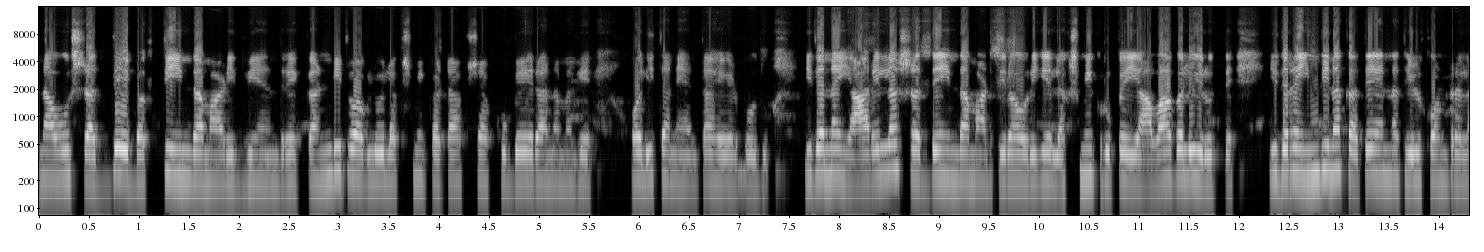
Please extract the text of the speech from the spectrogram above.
ನಾವು ಶ್ರದ್ಧೆ ಭಕ್ತಿಯಿಂದ ಮಾಡಿದ್ವಿ ಅಂದ್ರೆ ಖಂಡಿತವಾಗ್ಲೂ ಲಕ್ಷ್ಮೀ ಕಟಾಕ್ಷ ಕುಬೇರ ನಮಗೆ ಒಲಿತಾನೆ ಅಂತ ಹೇಳ್ಬೋದು. ಇದನ್ನ ಯಾರೆಲ್ಲ ಶ್ರದ್ಧೆಯಿಂದ ಮಾಡ್ತೀರೋ ಅವರಿಗೆ ಲಕ್ಷ್ಮೀ ಕೃಪೆ ಯಾವಾಗಲೂ ಇರುತ್ತೆ. ಇದರ ಹಿಂದಿನ ಕಥೆಯನ್ನ ತಿಳ್ಕೊಂಡ್ರಲ್ಲ,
